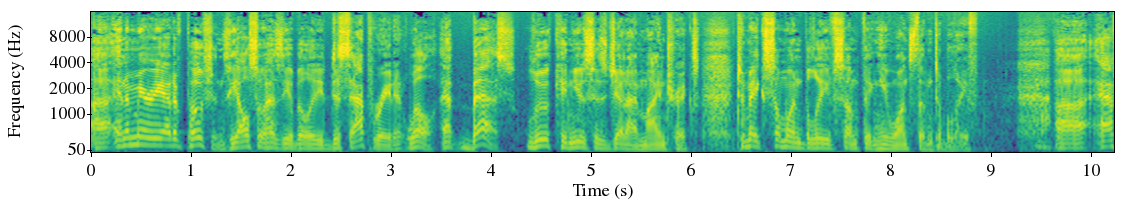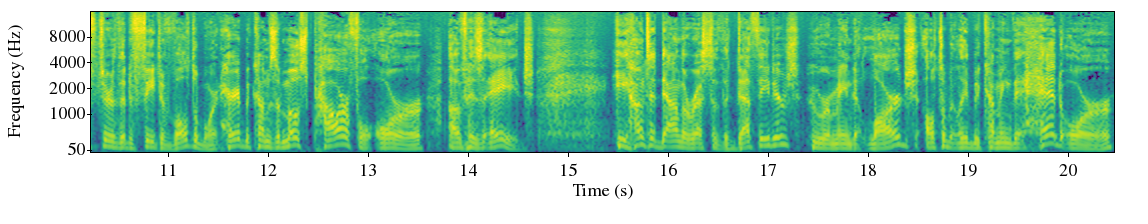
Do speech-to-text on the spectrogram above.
uh, and a myriad of potions. He also has the ability to disapparate at will. At best, Luke can use his Jedi mind tricks to make someone believe something he wants them to believe. Uh, after the defeat of Voldemort, Harry becomes the most powerful Auror of his age. He hunted down the rest of the Death Eaters, who remained at large, ultimately becoming the head Auror,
